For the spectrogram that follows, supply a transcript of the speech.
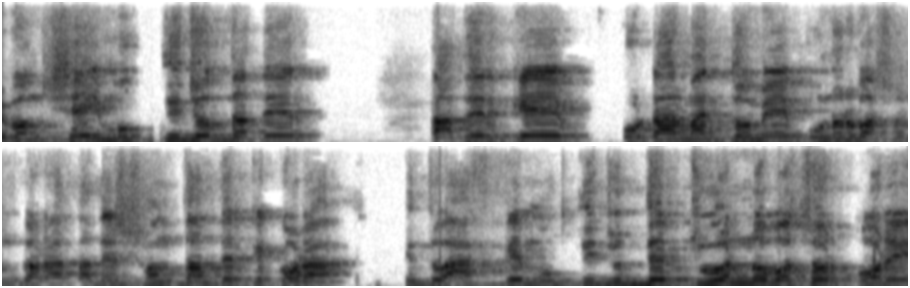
এবং সেই মুক্তিযোদ্ধাদের, তাদেরকে কোটার মাধ্যমে পুনর্বাসন করা, তাদের সন্তানদেরকে করা, কিন্তু আজকে মুক্তিযুদ্ধের চুয়ান্ন বছর পরে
